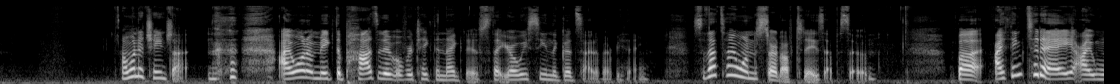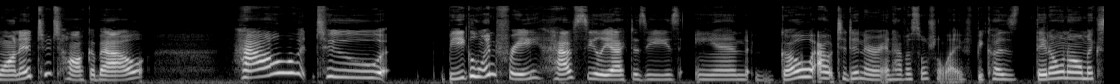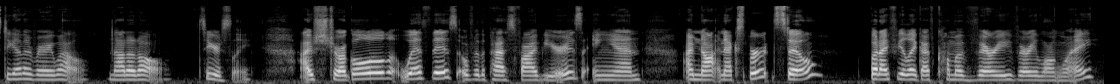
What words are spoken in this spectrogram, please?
I want to change that. I want to make the positive overtake the negative so that you're always seeing the good side of everything. So that's how I wanted to start off today's episode. But I think today I wanted to talk about how to be gluten free, have celiac disease, and go out to dinner and have a social life because they don't all mix together very well. Not at all. Seriously. I've struggled with this over the past five years and I'm not an expert still but I feel like I've come a very, very long way.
